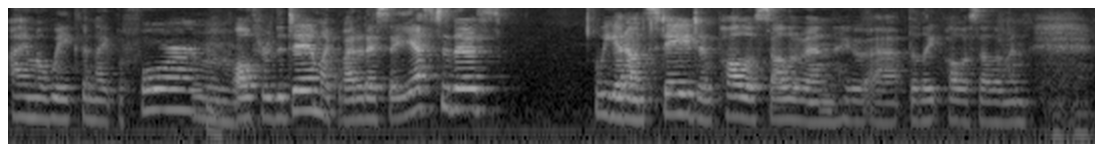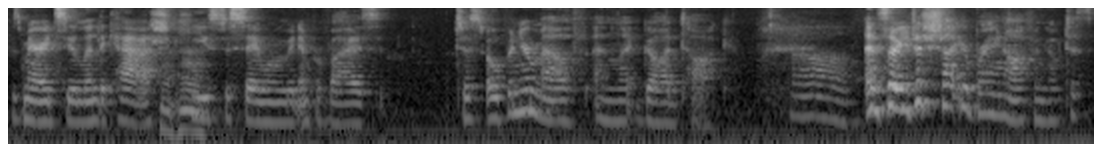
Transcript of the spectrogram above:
I'm awake the night before, mm. all through the day. I'm like, why did I say yes to this? We get on stage and Paul O'Sullivan, who uh, the late Paul O'Sullivan, mm-hmm. was married to Linda Kash, he mm-hmm. used to say when we would improvise, just open your mouth and let God talk. Oh. And so you just shut your brain off and go, just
